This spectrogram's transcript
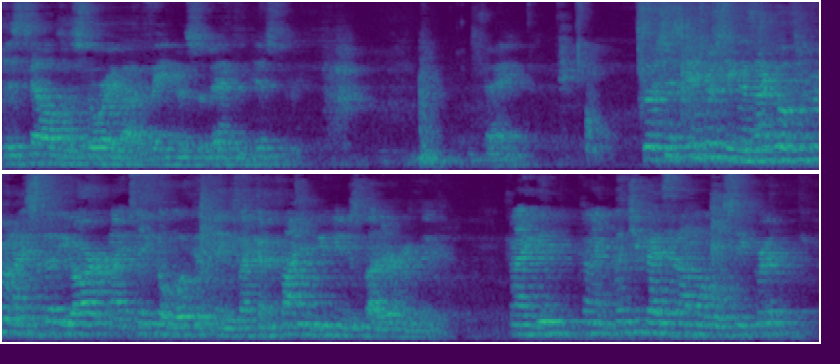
this tells a story about a famous event in history. Okay? So it's just interesting as I go through and I study art and I take a look at things, I can find beauty in just about everything. Can I give can I let you guys in on a little secret?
